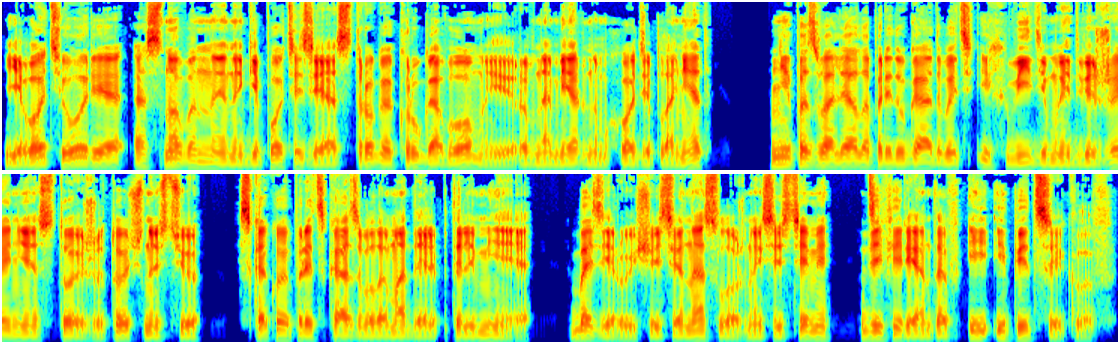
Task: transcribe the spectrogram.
Его теория, основанная на гипотезе о строго круговом и равномерном ходе планет, не позволяла предугадывать их видимые движения с той же точностью, с какой предсказывала модель Птолемея, базирующаяся на сложной системе дифферентов и эпициклов.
